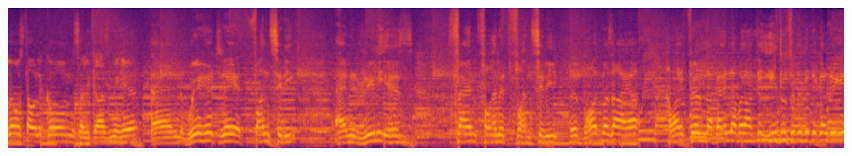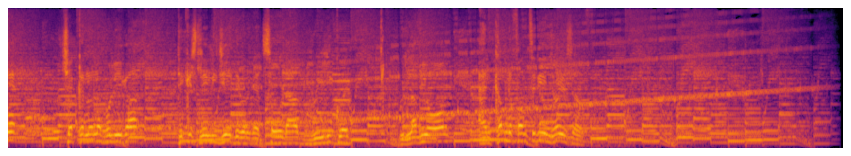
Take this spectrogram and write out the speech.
Hello, Assalamualaikum. It's Ali Kazmi here, and we're here today at Fun City, and it really is fan fun at fun. City हमें बहुत मज़ा आया हमारी film ना band ना बराती ईद उल फितर पे निकल रही है चेक करना ना भूलिएगा टिकट्स ले लीजिए they get sold out really quick we love you all and come to fun city enjoy yourself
